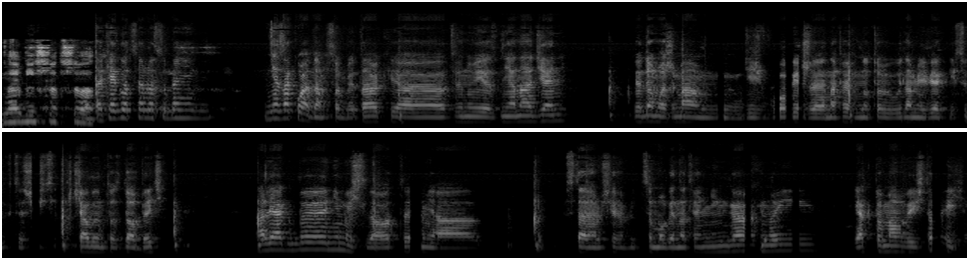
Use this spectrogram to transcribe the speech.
Najbliższe trzy lata. Takiego celu sobie nie, nie zakładam sobie, tak? Ja trenuję z dnia na dzień wiadomo, że mam gdzieś w głowie, że na pewno to był dla mnie wielki sukces, chciałbym to zdobyć, ale jakby nie myślę o tym, ja staram się robić co mogę na treningach, no i jak to ma wyjść, to wyjdzie.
